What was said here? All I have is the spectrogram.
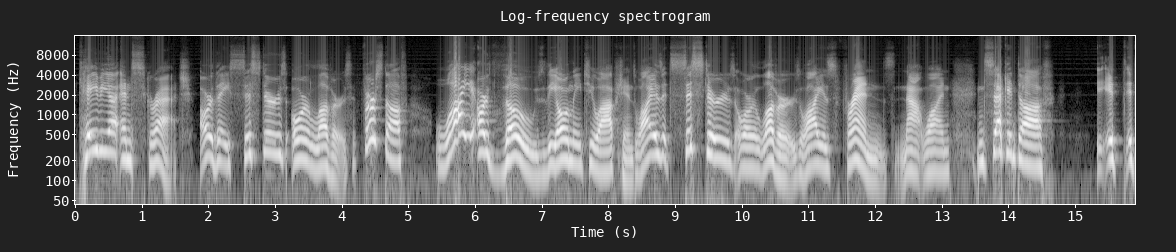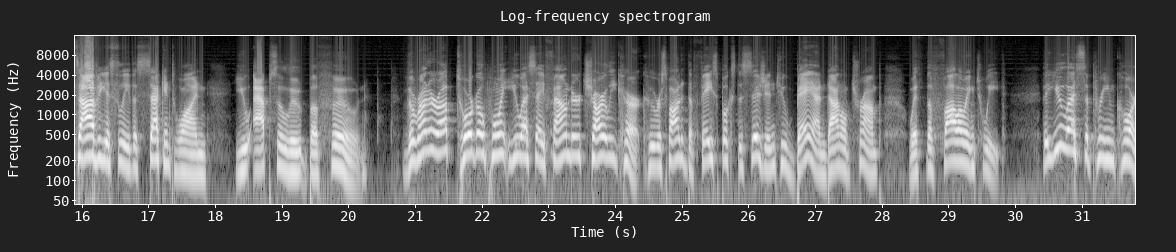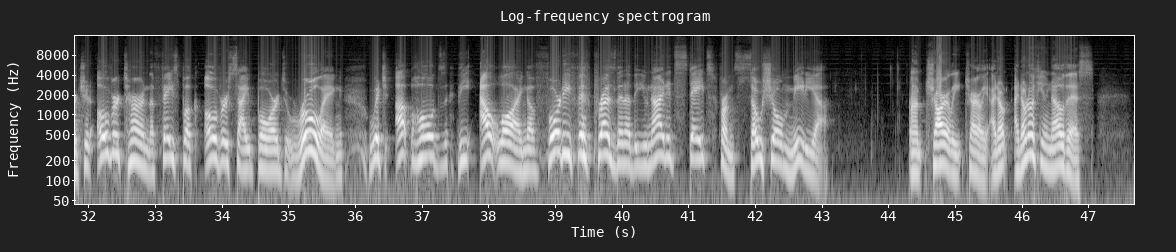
Tavia and Scratch, are they sisters or lovers? First off, why are those the only two options? Why is it sisters or lovers? Why is friends not one? And second off, it, it's obviously the second one, you absolute buffoon. The runner up, Turning Point USA founder Charlie Kirk, who responded to Facebook's decision to ban Donald Trump with the following tweet the U.S. Supreme Court should overturn the Facebook Oversight Board's ruling, which upholds the outlawing of 45th President of the United States from social media. Um, Charlie, Charlie, I don't, I don't know if you know this,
